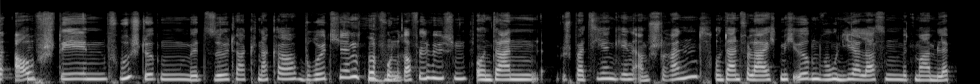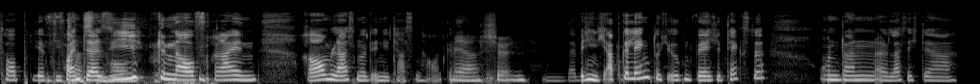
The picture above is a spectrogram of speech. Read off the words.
aufstehen, frühstücken mit Sylter Knackerbrötchen mhm. von Raffelhüschen und dann spazieren gehen am Strand und dann vielleicht mich irgendwo niederlassen mit meinem Laptop, die, die Fantasie genau freien Raum lassen und in die Tasten hauen. Genau. Ja, schön. Da bin ich nicht abgelenkt durch irgendwelche Texte und dann äh, lasse ich der,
